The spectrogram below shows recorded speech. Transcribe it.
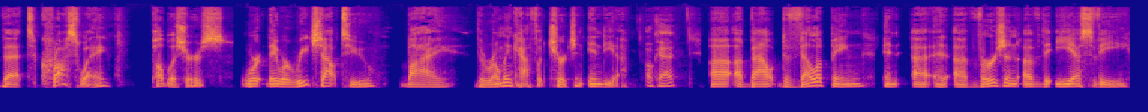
that Crossway publishers were they were reached out to by the Roman Catholic Church in India okay. uh, about developing an, uh, a, version of the ESV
